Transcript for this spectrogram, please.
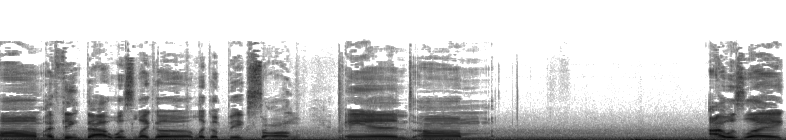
um i think that was like a like a big song. And um i was like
